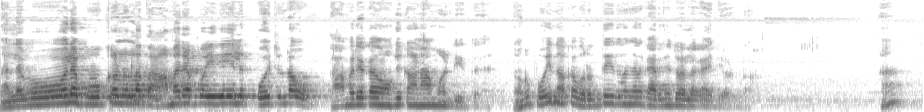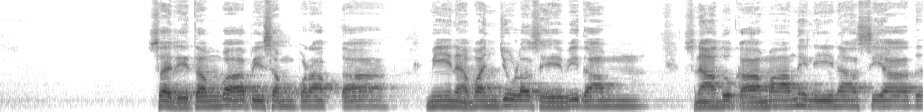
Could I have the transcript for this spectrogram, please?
നല്ലപോലെ പൂക്കളുള്ള താമര പൊയ്കയിൽ പോയിട്ടുണ്ടാവും. താമരയൊക്കെ നോക്കി കാണാൻ വേണ്ടിയിട്ട്. നമുക്ക് പോയി നോക്കാം. വെറുതെ ഇരുന്ന് ഇങ്ങനെ കരഞ്ഞിട്ട് വല്ല കാര്യമുണ്ടോ? സരിതം വാപി സംപ്രാപ്ത മീന മീനവഞ്ചുള സേവിതം. സ്നാതു കാമാ നിലീനാ സ്യാദ്.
